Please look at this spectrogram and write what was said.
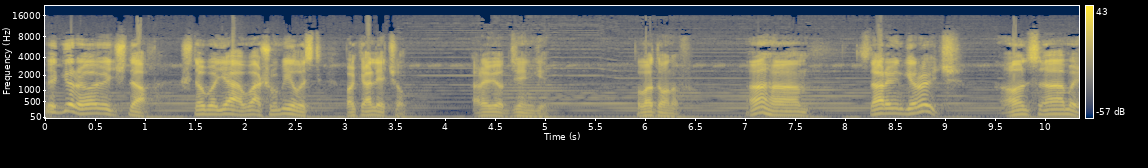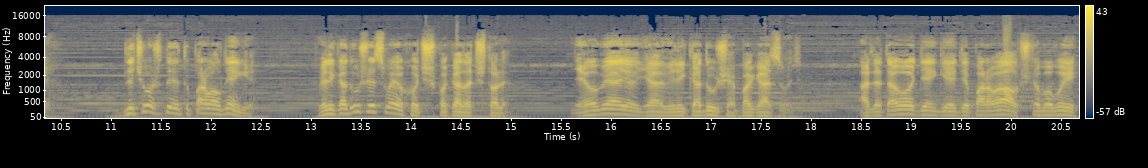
Вегерович дал, чтобы я вашу милость покалечил. Рвет деньги. Платонов. Ага, старый Венгерович? Он самый. Для чего же ты это порвал деньги? Великодушие свое хочешь показать, что ли? Не умею я великодушие показывать. А для того деньги эти порвал, чтобы вы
